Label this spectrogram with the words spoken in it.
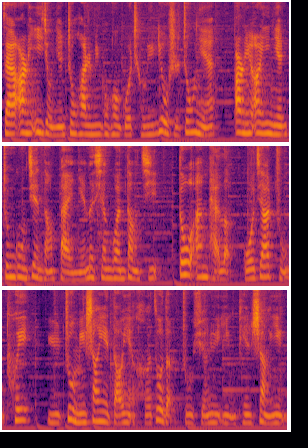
在二零一九年中华人民共和国成立六十周年、二零二一年中共建党百年的相关档期，都安排了国家主推与著名商业导演合作的主旋律影片上映。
